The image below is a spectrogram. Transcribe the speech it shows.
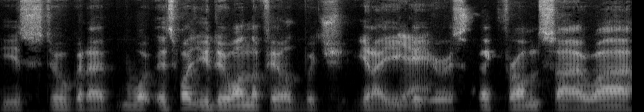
you still got to. What, it's what you do on the field, which you know you yeah. get your respect from. So uh,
